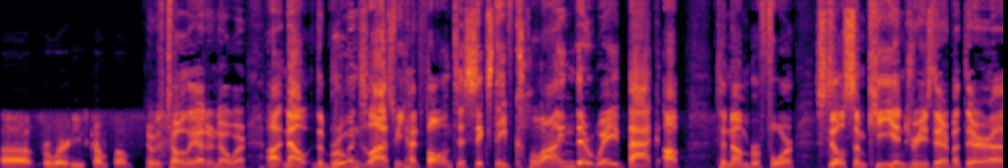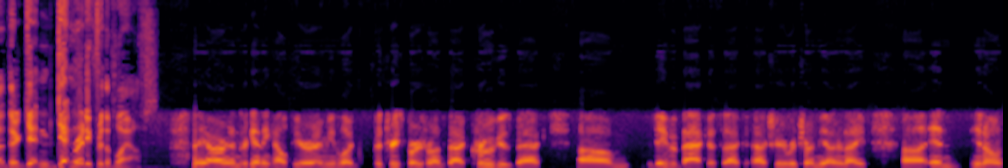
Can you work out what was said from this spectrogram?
uh, for where he's come from. It was totally out of nowhere. Uh, now the Bruins last week had fallen to six. They've climbed their way back up to number four. Still some key injuries there, but they're uh, they're getting getting ready for the playoffs. They are, and they're getting healthier. I mean, look, Patrice Bergeron's back, Krug is back, um, David Backes actually returned the other night, uh, and you know,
